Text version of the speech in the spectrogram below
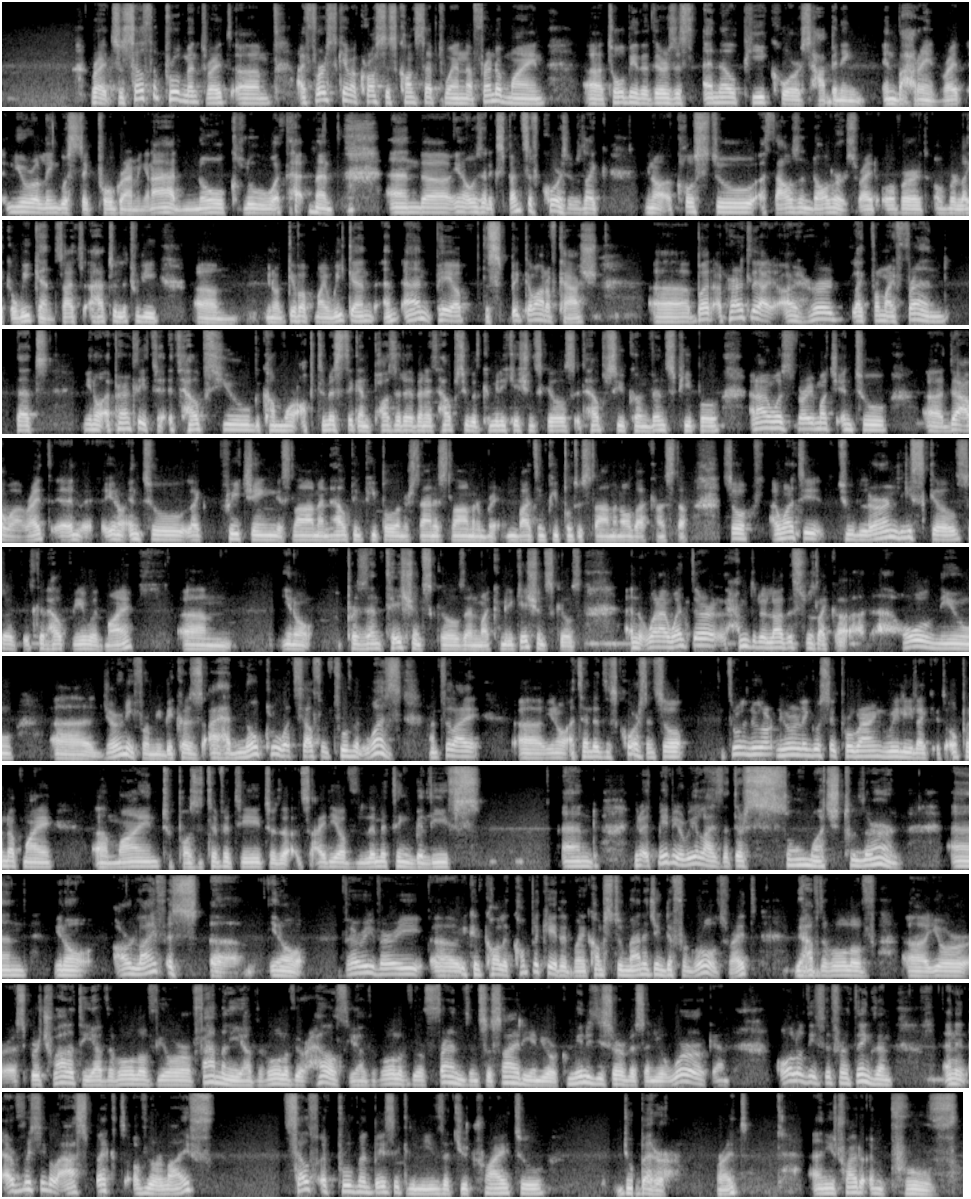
Right. So self-improvement, right? Um, I first came across this concept when a friend of mine uh, told me that there's this NLP course happening in Bahrain, right? Neuro linguistic programming, and I had no clue what that meant. And uh, you know, it was an expensive course. It was like you know close to a thousand dollars right over over like a weekend. So I had to, literally um, you know give up my weekend and and pay up this big amount of cash. Uh, but apparently I, I heard like from my friend that you know apparently it, it, helps you become more optimistic and positive and it helps you with communication skills. It helps you convince people. And i was very much into uh, da'wah right and you know into like preaching Islam and helping people understand Islam and inviting people to Islam and all that kind of stuff. So I wanted to, to learn these skills so it could help me with my um, you know presentation skills and my communication skills. And when I went there, alhamdulillah, this was like a, a whole new uh, journey for me because I had no clue what self improvement was until I, uh, you know, attended this course. And so through neuro linguistic programming, really like it opened up my uh, mind to positivity, to the, this idea of limiting beliefs. And, you know, it made me realize that there's so much to learn. And, you know, our life is, uh, you know, very, very, uh, you could call it complicated when it comes to managing different roles, right? You have the role of uh, your spirituality, you have the role of your family, you have the role of your health, you have the role of your friends and society and your community service and your work and all of these different things. And, and in every single aspect of your life, self improvement basically means that you try to do better, right? And you try to improve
